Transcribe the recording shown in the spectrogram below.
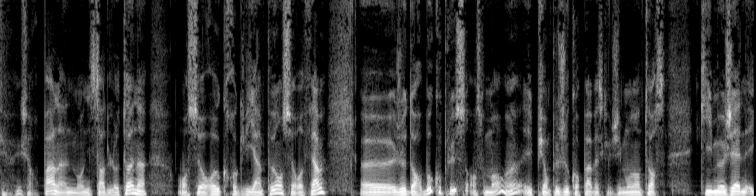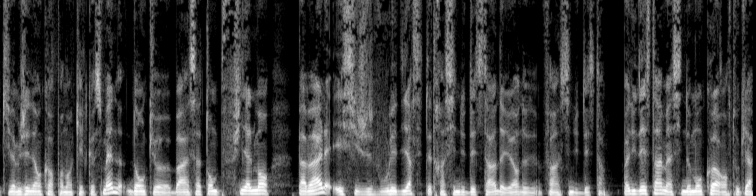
j'en reparle hein, de mon histoire de l'automne, hein, on se recroqueville un peu, on se referme. Euh, je dors beaucoup plus en ce moment, hein, et puis en plus je cours pas parce que j'ai mon entorse qui me gêne et qui va me gêner encore pendant quelques semaines, donc euh, bah ça tombe finalement pas mal. Et si je voulais dire, c'est peut-être un signe du destin d'ailleurs, de, enfin un signe du destin, pas du destin, mais un signe de mon corps en tout cas,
